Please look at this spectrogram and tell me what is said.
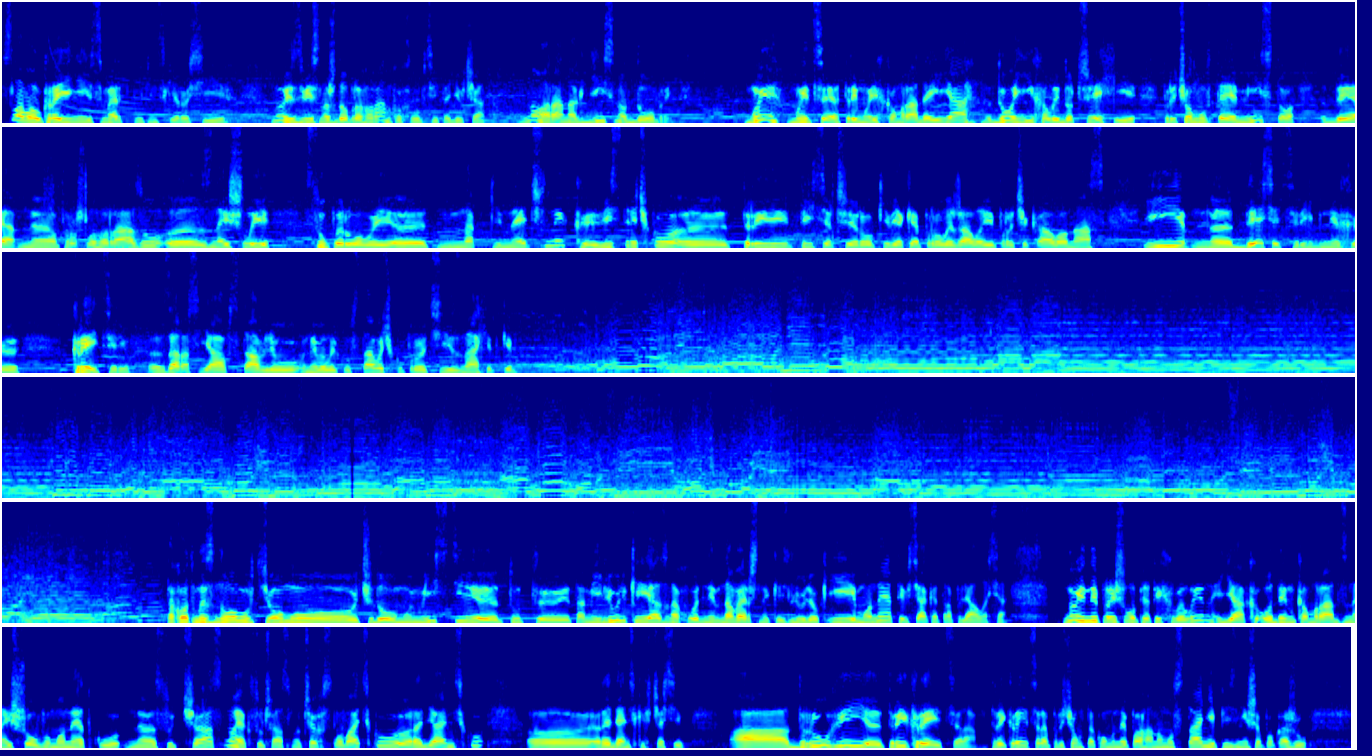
Слава Україні і смерть путінській Росії. Ну і звісно ж, доброго ранку, хлопці та дівчата. Ну а ранок дійсно добрий. Ми, ми це три моїх комрада і я, доїхали до Чехії, причому в те місто, де е, прошлого разу е, знайшли суперовий е, накінечник, вістрячко, е, три тисячі років, яке пролежало і прочекало нас, і е, 10 срібних е, крейцерів. Зараз я вставлю невелику вставочку про ці знахідки. Так от ми знову в цьому чудовому місті. Тут е, там і люльки я знаходив, навершники з люльок, і монети, всяке траплялося. Ну і не пройшло п'яти хвилин, як один камрад знайшов монетку е, сучасну, ну як сучасну, чехословацьку, радянську, е, радянських часів. А другий три крейцера. Три крейцера, причому в такому непоганому стані, пізніше покажу.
